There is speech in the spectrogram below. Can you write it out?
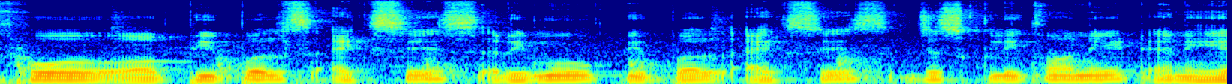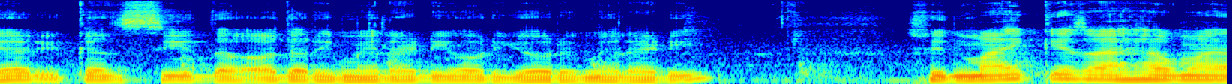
for uh, people's access remove people access. Just click on it and here you can see the other email id or your email id so in my case i have my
